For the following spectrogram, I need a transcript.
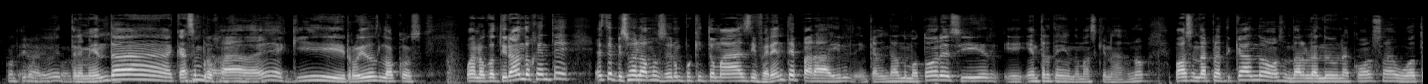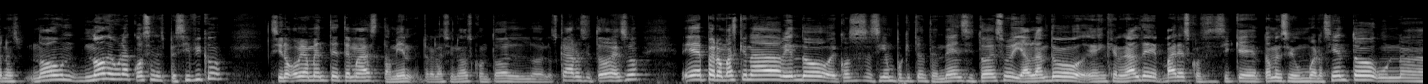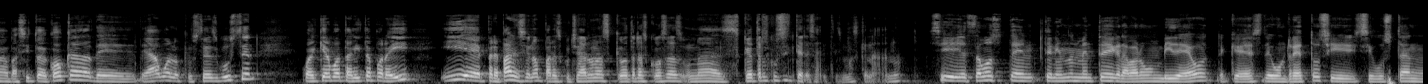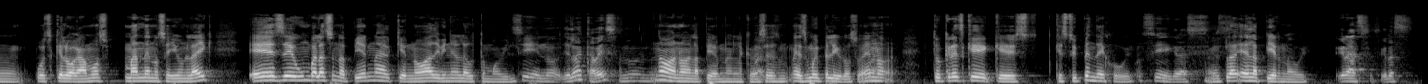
Continúa. Tremenda casa embrujada, eh. Aquí ruidos locos. Bueno, continuando, gente. Este episodio lo vamos a hacer un poquito más diferente para ir calentando motores, ir eh, entreteniendo más que nada, ¿no? Vamos a andar platicando, vamos a andar hablando de una cosa u otra. No, no de una cosa en específico, sino obviamente temas también relacionados con todo lo de los carros y todo eso. Eh, pero más que nada viendo eh, cosas así un poquito en tendencia y todo eso y hablando en general de varias cosas. Así que tómense un buen asiento, un ah, vasito de coca, de, de agua, lo que ustedes gusten, cualquier botanita por ahí y eh, prepárense, ¿no? Para escuchar unas que otras cosas, unas que otras cosas interesantes, más que nada, ¿no? Sí, estamos ten- teniendo en mente grabar un video de que es de un reto. Si, si gustan, pues que lo hagamos, mándenos ahí un like. Es de un balazo en la pierna al que no adivine el automóvil. Sí, no, en la cabeza, ¿no? No, no, en la pierna, en la cabeza. Es, es muy peligroso, ¿eh? Bueno. No, ¿Tú crees que, que, que estoy pendejo, güey? Sí, gracias. En la pierna, güey. Gracias, gracias.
